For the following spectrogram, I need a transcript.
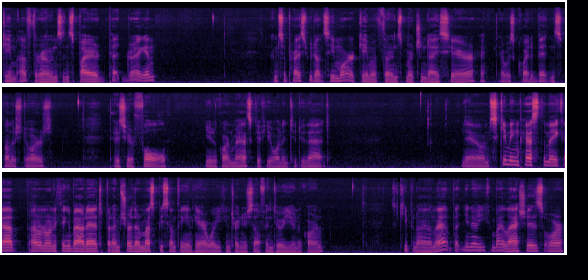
Game of Thrones inspired pet dragon. I'm surprised we don't see more Game of Thrones merchandise here. There was quite a bit in some other stores. There's your full unicorn mask if you wanted to do that. Now I'm skimming past the makeup. I don't know anything about it, but I'm sure there must be something in here where you can turn yourself into a unicorn. So keep an eye on that. But you know, you can buy lashes or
